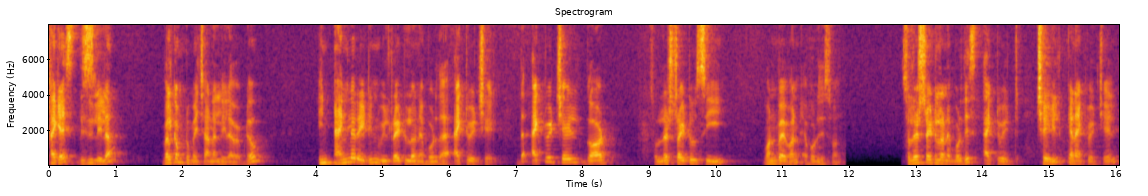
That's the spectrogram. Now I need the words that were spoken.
Hi guys, this is Leela. Welcome to my channel Leela WebDev. In Angular 18, we'll try to learn about the activate child. The activate child guard, so let's try to see one by one about this one. So let's try to learn about this activate child, can activate child.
